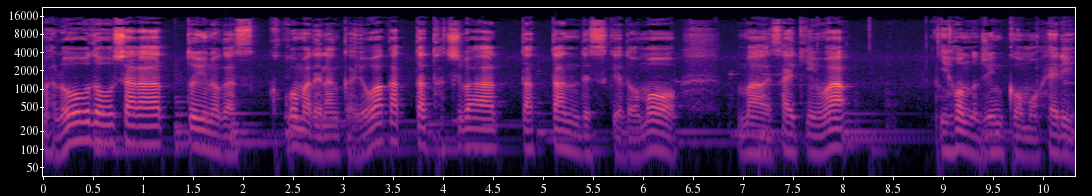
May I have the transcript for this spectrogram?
まあ、労働者がというのがここまでなんか弱かった立場だったんですけどもまあ最近は日本の人口も減り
